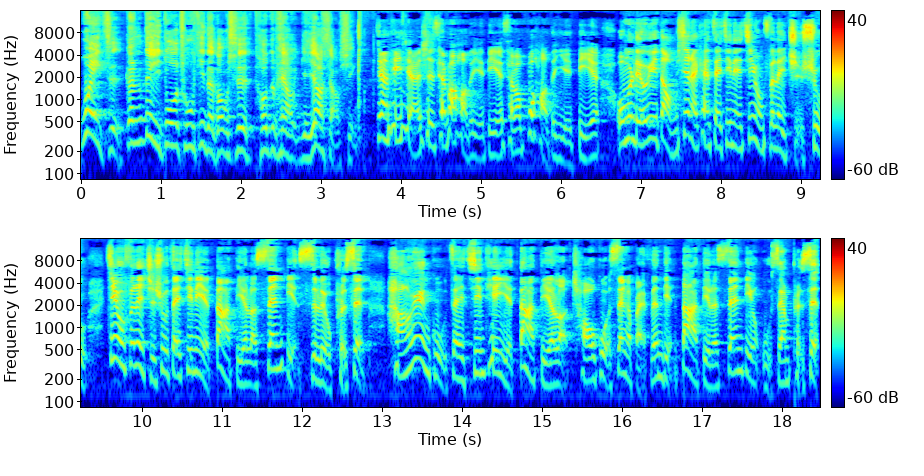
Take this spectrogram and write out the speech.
位置跟利多出尽的公司，投资朋友也要小心。这样听起来是财报好的也跌，财报不好的也跌。我们留意到，我们先来看在今年金融分类指数，金融分类指数在今年也大跌了三点四六 percent。航运股在今天也大跌了超过三个百分点，大跌了三点五三 percent。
